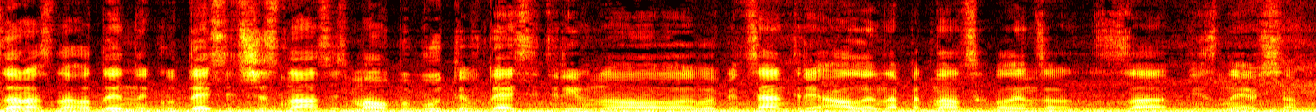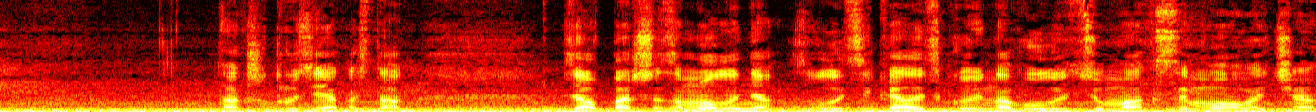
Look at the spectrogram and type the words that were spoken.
Зараз на годиннику 10-16, мав би бути в 10 рівно в епіцентрі, але на 15 хвилин запізнився. Так що, друзі, якось так. Взяв перше замовлення з вулиці Келицької на вулицю Максимовича.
